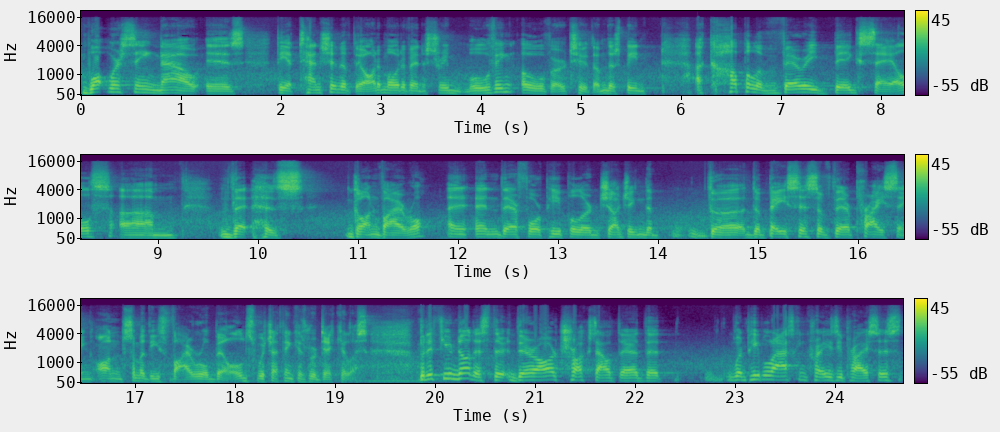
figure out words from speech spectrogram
what we're seeing now is the attention of the automotive industry moving over to them. There's been a couple of very big sales um, that has gone viral and, and, therefore people are judging the, the, the basis of their pricing on some of these viral builds, which I think is ridiculous. But if you notice, there, there are trucks out there that when people are asking crazy prices,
